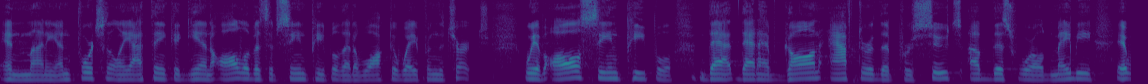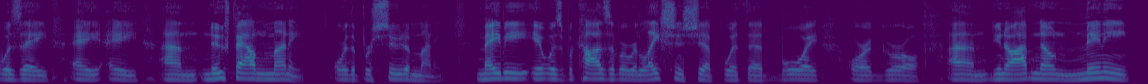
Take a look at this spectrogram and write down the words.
and money. Unfortunately, I think, again, all of us have seen people that have walked away from the church. We have all seen people that, that have gone after the pursuits of this world. Maybe it was a, a, a um, newfound money or the pursuit of money. Maybe it was because of a relationship with a boy or a girl. Um, you know, I've known many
